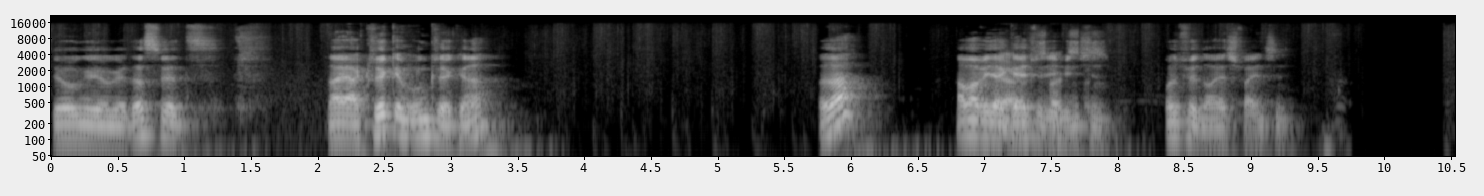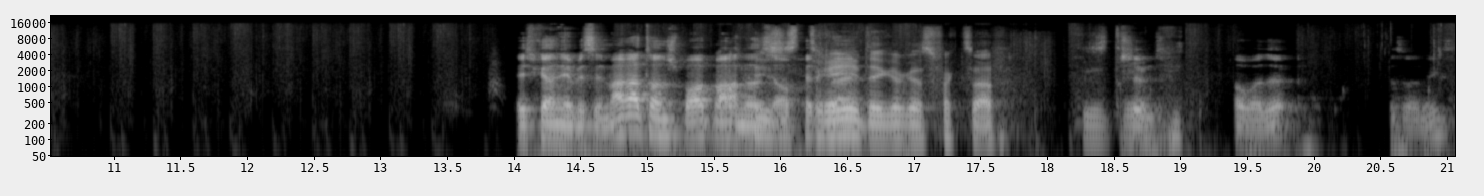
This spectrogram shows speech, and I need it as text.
Junge, Junge, das wird. Naja, Glück im Unglück, ne? Oder? Haben wir wieder Ja, Geld für die Hühnchen. Und für neues Schweinchen. Ich kann hier ein bisschen Marathonsport machen, das ist Dieses auch fit Dreh. Digga, das fuckt so ab. Dieses Dreh. Stimmt. Oh, warte. Das war nix.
